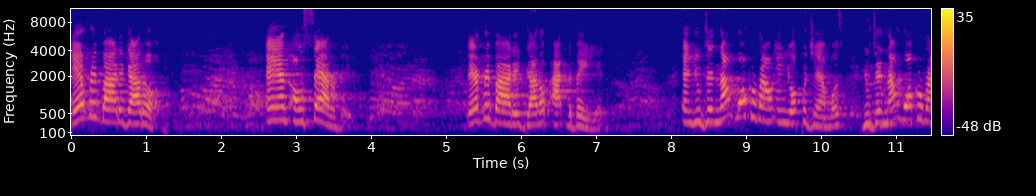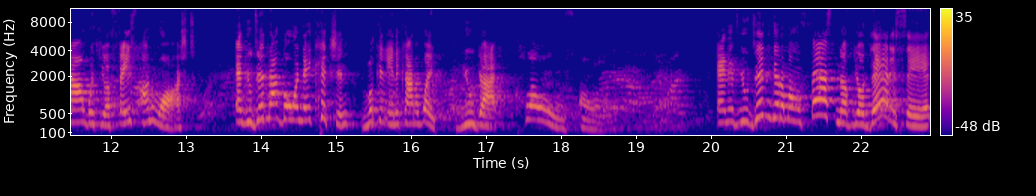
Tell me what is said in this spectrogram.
everybody got up. And on Saturday, everybody got up out the bed. And you did not walk around in your pajamas. You did not walk around with your face unwashed. And you did not go in their kitchen looking any kind of way. You got clothes on. And if you didn't get them on fast enough, your daddy said,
